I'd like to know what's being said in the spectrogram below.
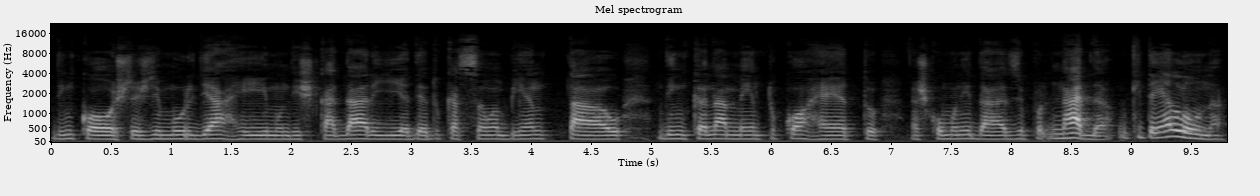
de encostas, de muro de arrimo, de escadaria, de educação ambiental, de encanamento correto nas comunidades. Nada. O que tem é lona.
